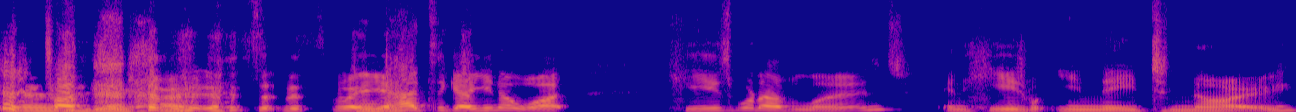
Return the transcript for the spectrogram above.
yeah, where you had to go, you know what, here's what I've learned, and here's what you need to know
